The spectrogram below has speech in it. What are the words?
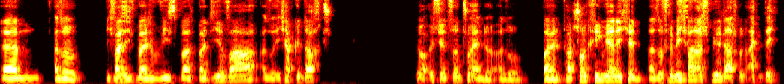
Ähm, also, ich weiß nicht, wie es bei dir war. Also, ich habe gedacht, ja, ist jetzt dann zu Ende. Also, Weil Touchdown kriegen wir ja nicht hin. Also für mich war das Spiel da schon eigentlich,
